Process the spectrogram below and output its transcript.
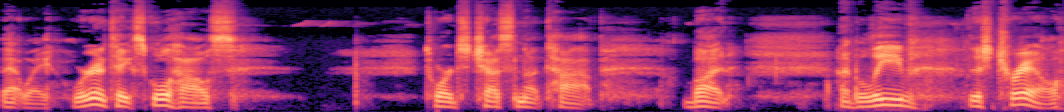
that way. We're going to take Schoolhouse towards Chestnut Top, but I believe this trail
